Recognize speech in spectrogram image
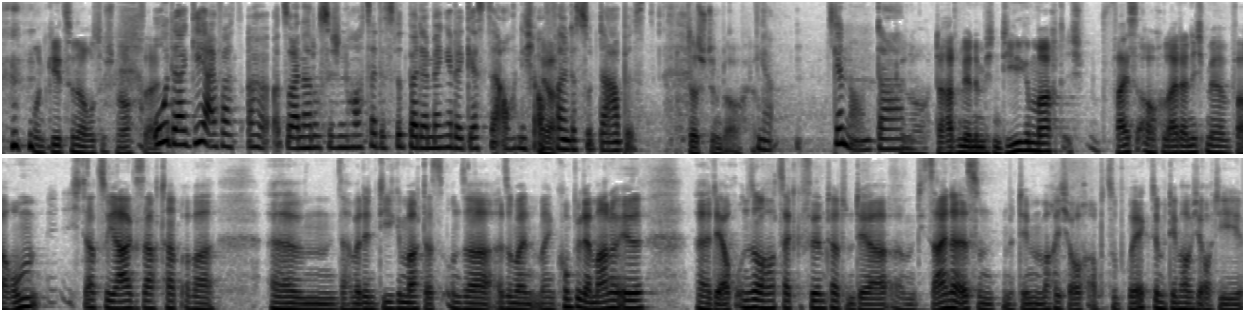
und geh zu einer russischen Hochzeit. Oder geh einfach äh, zu einer russischen Hochzeit. Es wird bei der Menge der Gäste auch nicht auffallen, dass du da bist. Das stimmt auch. Ja. Ja. Genau, da. Genau. Da hatten wir nämlich einen Deal gemacht. Ich weiß auch leider nicht mehr, warum ich dazu Ja gesagt habe, aber ähm, da haben wir den Deal gemacht, dass unser, also mein, mein Kumpel, der Manuel, äh, der auch unsere Hochzeit gefilmt hat und der ähm, Designer ist und mit dem mache ich auch ab und zu Projekte, mit dem habe ich auch die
